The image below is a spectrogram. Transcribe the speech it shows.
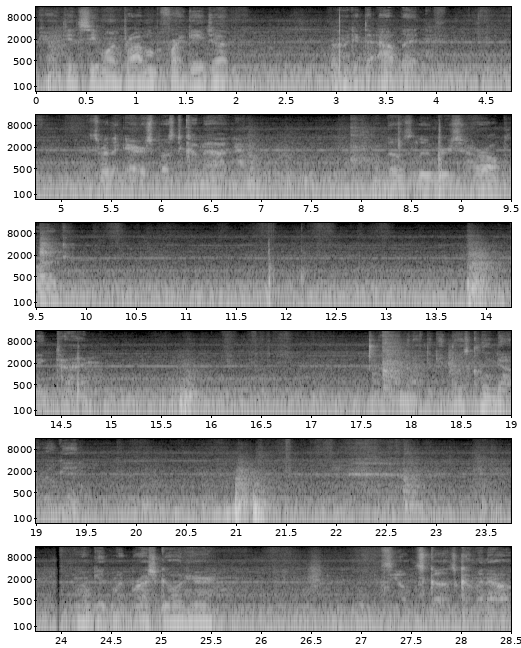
Okay, I did see one problem before I gauge up. Look at the outlet. That's where the air is supposed to come out. Those louvers are all plugged. Big time. I'm gonna have to out real good. I'm getting my brush going here. You can see all the scuds coming out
